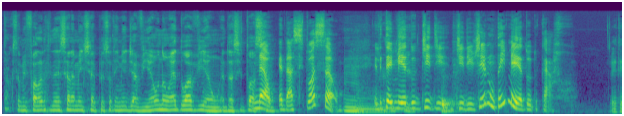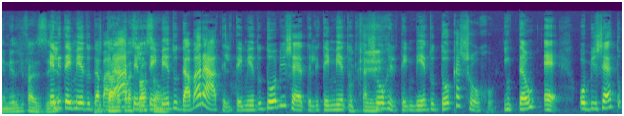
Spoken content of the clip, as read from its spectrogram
Tá, você tá me falando que necessariamente se a pessoa tem medo de avião, não é do avião, é da situação. Não, é da situação. ele tem medo de, de dirigir, não tem medo do carro. Ele tem medo de fazer. Ele tem medo da barata, ele tem medo da barata, ele tem medo do objeto, ele tem medo do Ok. cachorro, ele tem medo do cachorro. Então, é objeto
